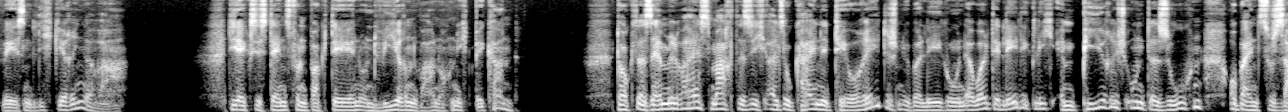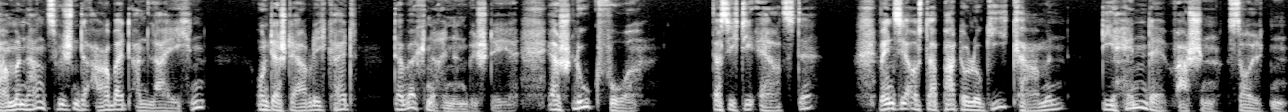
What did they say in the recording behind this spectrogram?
wesentlich geringer war. Die Existenz von Bakterien und Viren war noch nicht bekannt. Dr. Semmelweis machte sich also keine theoretischen Überlegungen, er wollte lediglich empirisch untersuchen, ob ein Zusammenhang zwischen der Arbeit an Leichen und der Sterblichkeit der Wöchnerinnen bestehe. Er schlug vor, dass sich die Ärzte, wenn sie aus der Pathologie kamen, die Hände waschen sollten,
